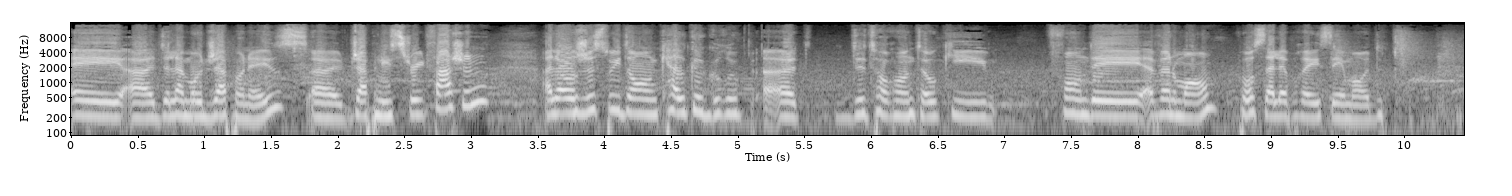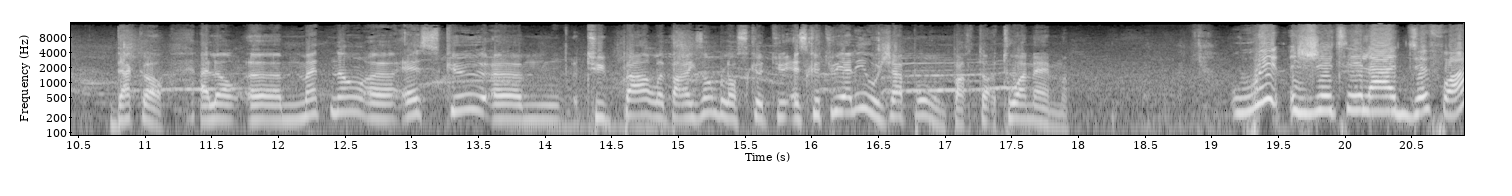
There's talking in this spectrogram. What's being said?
et euh, de la mode japonaise, euh, Japanese Street Fashion. Alors, je suis dans quelques groupes de Toronto qui font des événements pour célébrer ces modes. D'accord. Alors euh, maintenant, euh, est-ce que euh, tu parles, par exemple, lorsque tu, est-ce que tu es allé au Japon par to- toi-même? Oui, j'étais là deux fois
